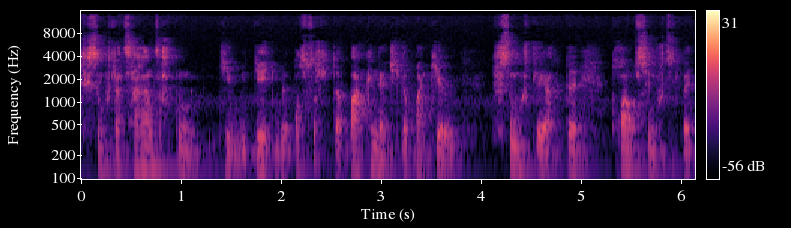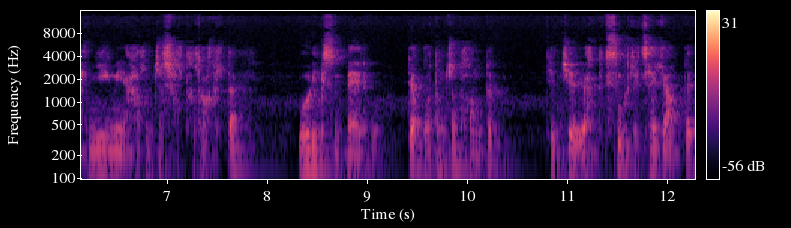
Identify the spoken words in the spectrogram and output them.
тэгсэн мөртлөө цагаан захтан тийм дээд боловсралтай банкнд ажилладаг банкир тэгсэн мөртлөө яг тэ тухайн улсын нөхцөл байдал нийгмийн халамжаас шалтгаалж байгаа хэл та өөрийн гэсэн байргүй. Тэг гудамжинд хондог тэнцээ яг тэгсэн мөртлөө цалин авдаг,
